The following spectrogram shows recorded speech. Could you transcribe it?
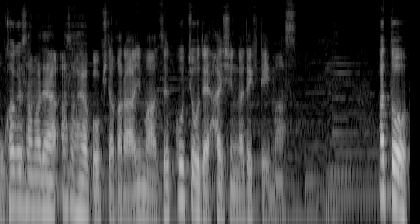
おかげさまで朝早く起きたから今絶好調で配信ができています。あと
